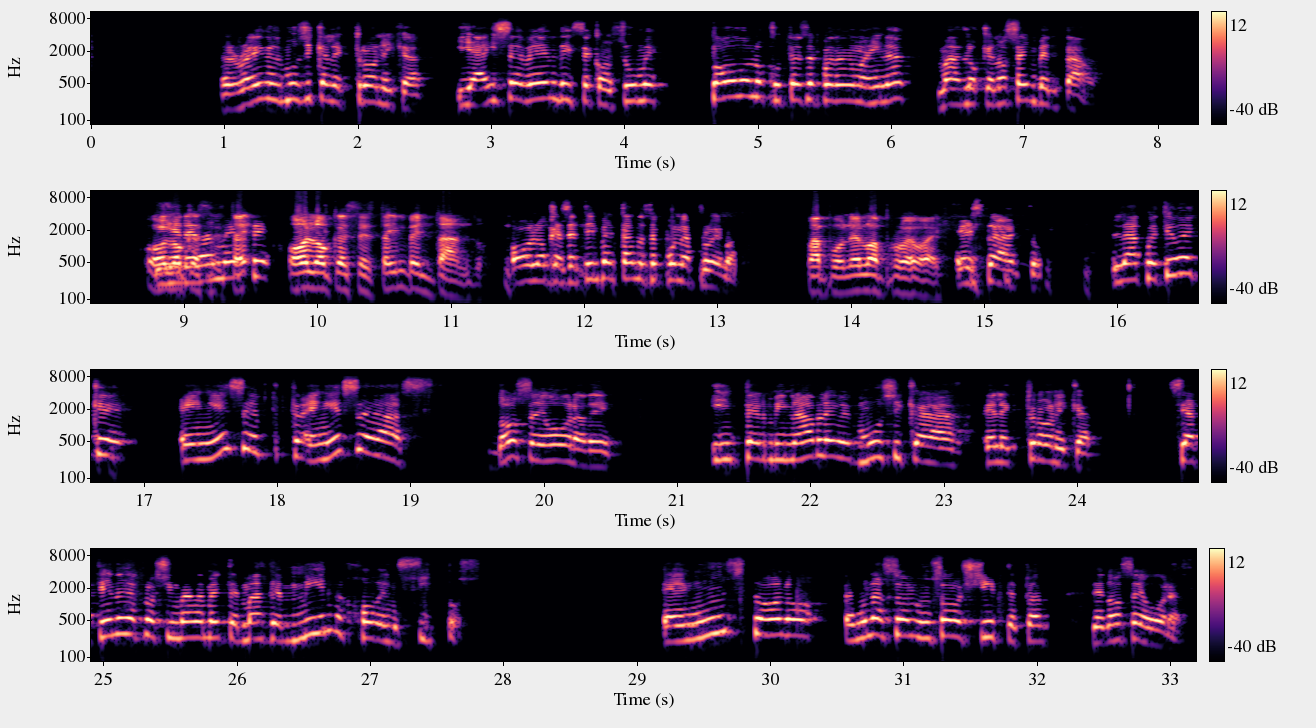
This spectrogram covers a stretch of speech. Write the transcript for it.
El rave es música electrónica y ahí se vende y se consume todo lo que ustedes se puedan imaginar, más lo que no se ha inventado. O, lo que, se está, o lo que se está inventando. O lo que se está inventando se pone a prueba. Para ponerlo a prueba ahí. Exacto. La cuestión es que en, ese, en esas 12 horas de interminable música electrónica, se atienden aproximadamente más de mil jovencitos en un solo, en una solo, un solo shift de, de 12 horas.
